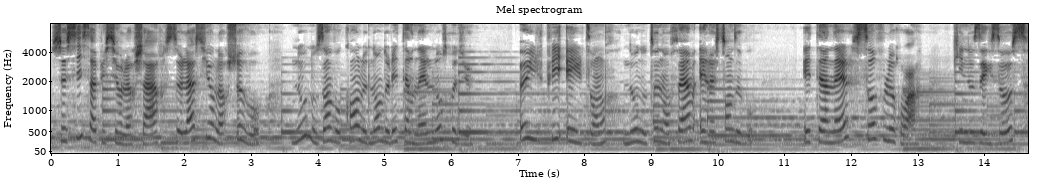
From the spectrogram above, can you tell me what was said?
Ceux-ci s'appuient sur leurs chars, ceux-là sur leurs chevaux. Nous, nous invoquons le nom de l'Éternel, notre Dieu. Eux, ils plient et ils tombent, nous, nous tenons ferme et restons debout. Éternel, sauve le roi, qui nous exauce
